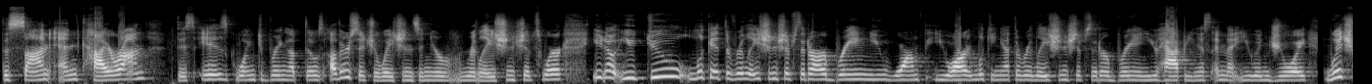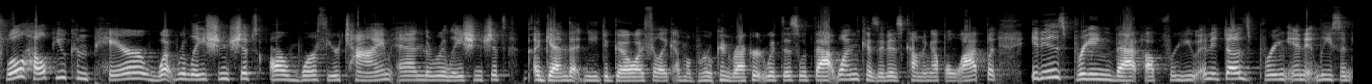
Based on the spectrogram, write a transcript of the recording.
the Sun and Chiron, this is going to bring up those other situations in your relationships where, you know, you do look at the relationships that are bringing you warmth. You are looking at the relationships that are bringing you happiness and that you enjoy, which will help you compare what relationships are worth your time and the relationships, again, that need to go. I feel like I'm a broken record with this, with that one, because it is coming up a lot, but it is bringing that up for you. And it does bring in at least an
